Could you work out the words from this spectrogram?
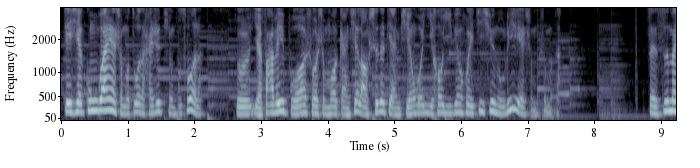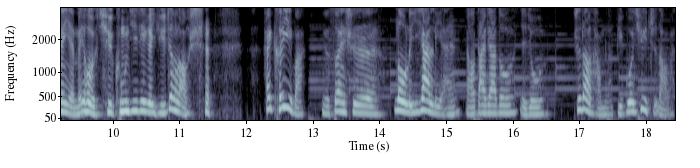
这些公关呀什么做的还是挺不错的，就也发微博说什么感谢老师的点评，我以后一定会继续努力什么什么的。粉丝们也没有去攻击这个于正老师，还可以吧？也算是露了一下脸，然后大家都也就知道他们了，比过去知道了。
